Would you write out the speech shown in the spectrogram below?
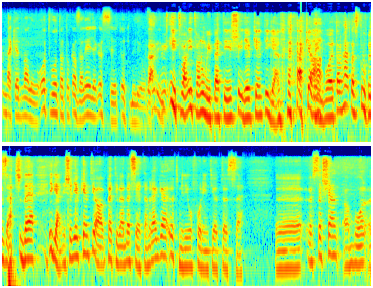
nem neked való. Ott voltatok, az a lényeg, összejött 5 millió forint. Itt van, itt van Umi Peti is, egyébként igen, kemény Aha. voltam, hát az túlzás, de igen, és egyébként, ja, Petivel beszéltem reggel, 5 millió forint jött össze. Összesen, abból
